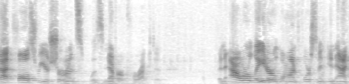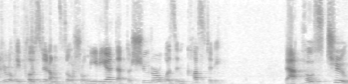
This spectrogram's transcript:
That false reassurance was never corrected. An hour later, law enforcement inaccurately posted on social media that the shooter was in custody. That post, too,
